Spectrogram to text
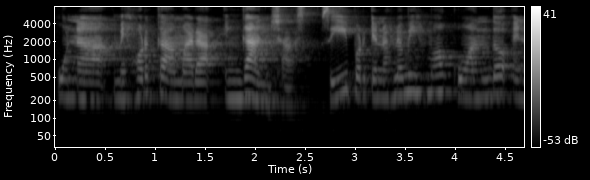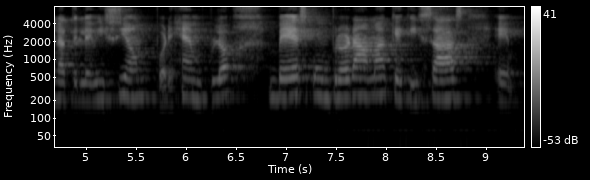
una mejor cámara, enganchas, ¿sí? Porque no es lo mismo cuando en la televisión, por ejemplo, ves un programa que quizás... Eh,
